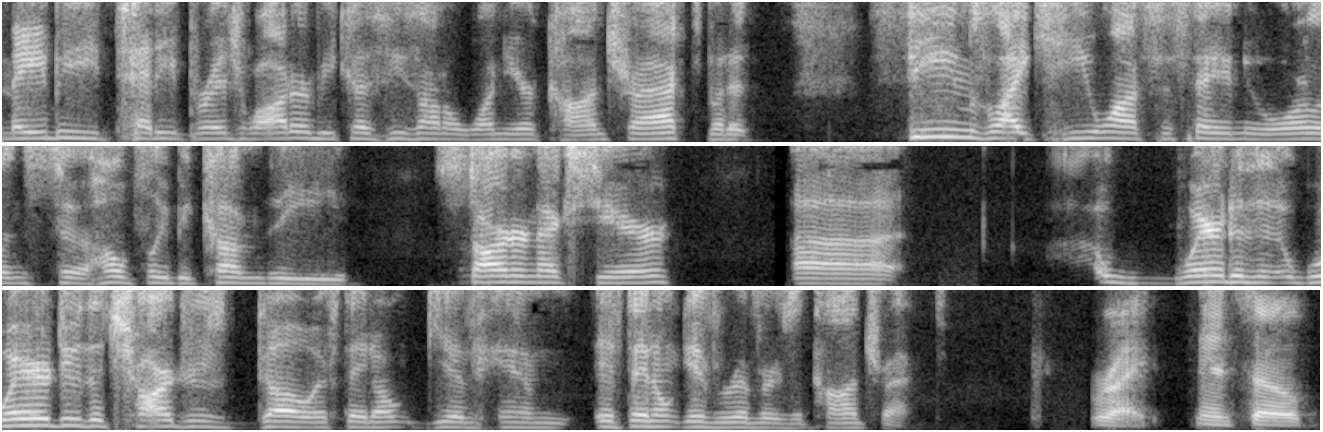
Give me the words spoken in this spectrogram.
maybe Teddy Bridgewater because he's on a one year contract, but it seems like he wants to stay in New Orleans to hopefully become the starter next year. Uh, where do the where do the Chargers go if they don't give him if they don't give Rivers a contract? Right, and so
